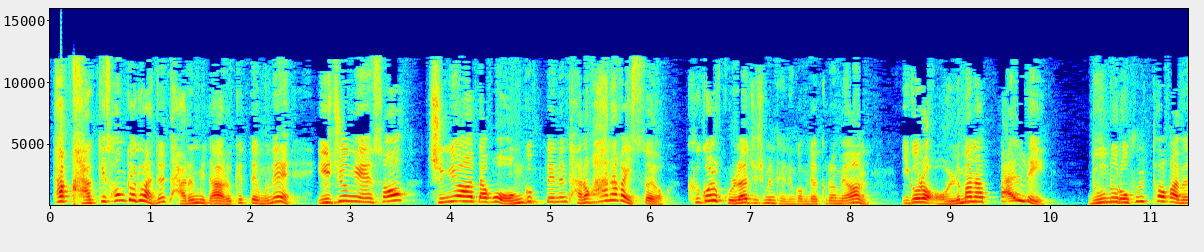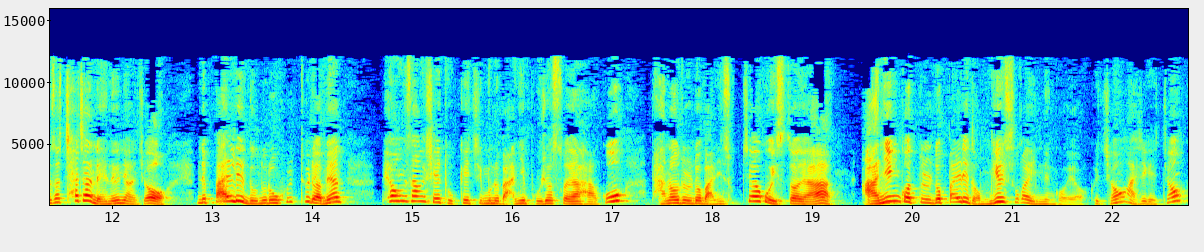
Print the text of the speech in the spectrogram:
다 각기 성격이 완전히 다릅니다. 그렇기 때문에 이 중에서 중요하다고 언급되는 단어가 하나가 있어요. 그걸 골라주시면 되는 겁니다. 그러면 이거를 얼마나 빨리 눈으로 훑어가면서 찾아내느냐죠. 근데 빨리 눈으로 훑으려면 평상시에 독해 지문을 많이 보셨어야 하고 단어들도 많이 숙지하고 있어야 아닌 것들도 빨리 넘길 수가 있는 거예요. 그쵸? 아시겠죠?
